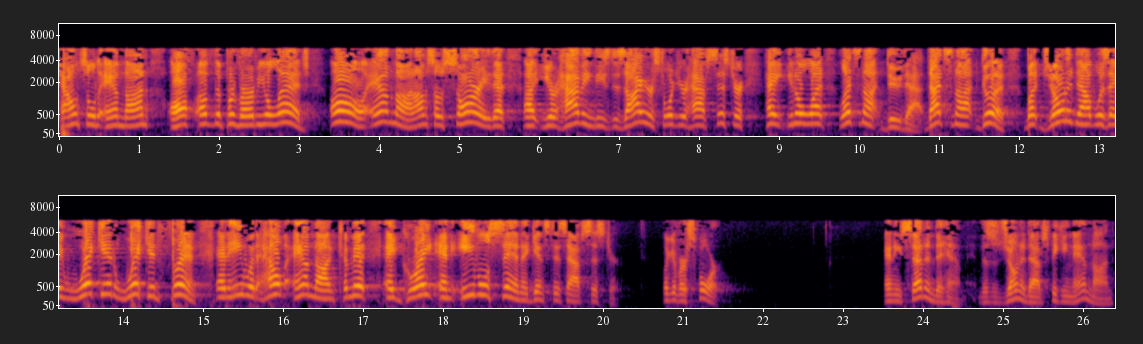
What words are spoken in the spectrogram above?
counseled Amnon off of the proverbial ledge. Oh, Amnon, I'm so sorry that uh, you're having these desires toward your half sister. Hey, you know what? Let's not do that. That's not good. But Jonadab was a wicked, wicked friend, and he would help Amnon commit a great and evil sin against his half sister. Look at verse 4. And he said unto him, This is Jonadab speaking to Amnon,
